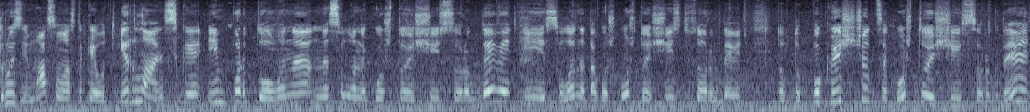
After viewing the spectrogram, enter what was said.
Друзі, масло у нас таке от ірландське, імпортоване, не солене коштує 6,49 і солене також коштує 6,49. Тобто поки що це коштує 6,49,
